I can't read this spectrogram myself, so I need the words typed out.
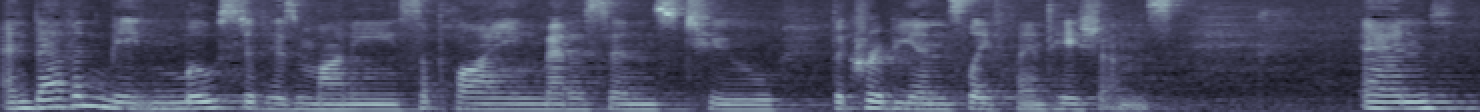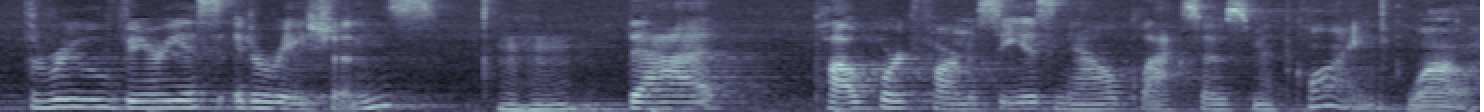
And Bevan made most of his money supplying medicines to the Caribbean slave plantations. And through various iterations, mm-hmm. that Plough Pharmacy is now GlaxoSmithKline. Wow.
